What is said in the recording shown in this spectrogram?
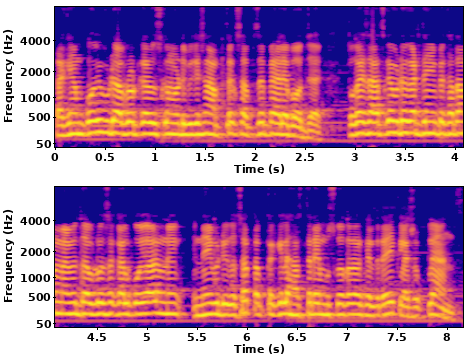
ताकि हम कोई भी वीडियो अपलोड करें, उसका नोटिफिकेशन आप तक सबसे पहले पहुँच जाए। तो गाइज़ आज का वीडियो करते हैं पे खत्म। मैं तो आप लोग से कल कोई और नई वीडियो के साथ। तब तक के लिए हँसते रहे मुस्कुराते रहे खेलते रहे क्लैश ऑफ़ क्लैंस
